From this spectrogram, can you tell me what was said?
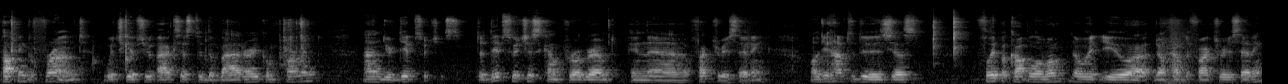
popping the front, which gives you access to the battery compartment, and your dip switches. The dip switches come programmed in a factory setting. All you have to do is just flip a couple of them, that way you uh, don't have the factory setting.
